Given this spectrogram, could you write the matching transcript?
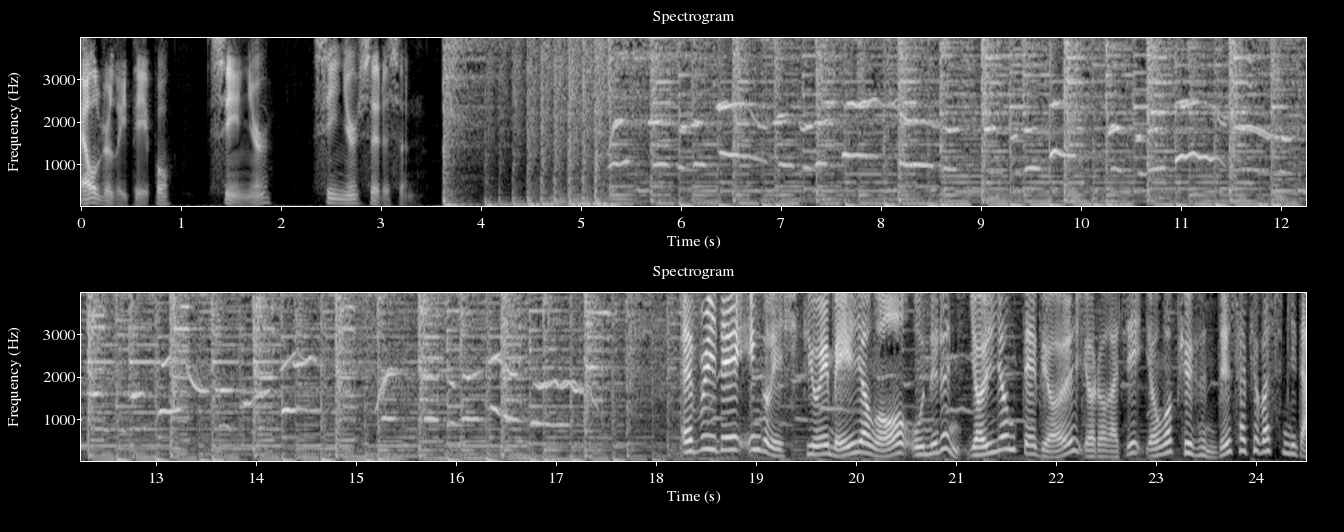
Elderly people. Senior. Senior citizen. Everyday English, 뷰의 매일 영어. 오늘은 연령대별 여러 가지 영어 표현들 살펴봤습니다.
